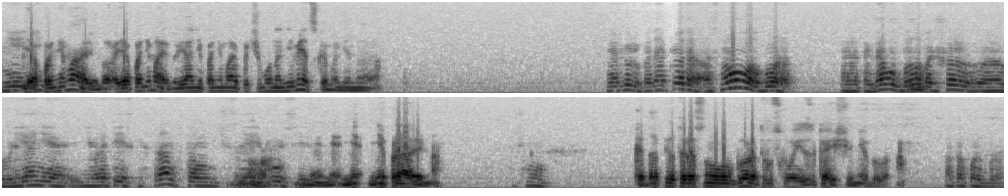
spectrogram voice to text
Не, я понимаю, но, я понимаю, но я не понимаю, почему на немецком, а не на... Я говорю, когда Петр основывал город, э, тогда вот было Ну. большое э, влияние европейских стран, в том числе и Ну, Руси. не- не- не- неправильно. Почему? Когда Петр основывал город, русского языка еще не было. А какой был?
